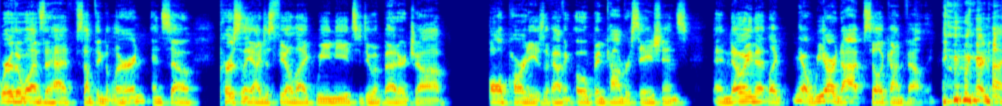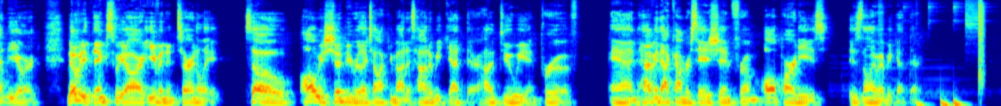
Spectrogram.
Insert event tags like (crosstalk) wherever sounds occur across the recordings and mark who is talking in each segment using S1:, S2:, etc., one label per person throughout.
S1: we're the ones that have something to learn. And so personally, I just feel like we need to do a better job, all parties, of having open conversations and knowing that like you know we are not silicon valley. (laughs) We are not new york. Nobody thinks we are even internally. So all we should be really talking about is how do we get there? How do we improve? And having that conversation from all parties is the only way we get there.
